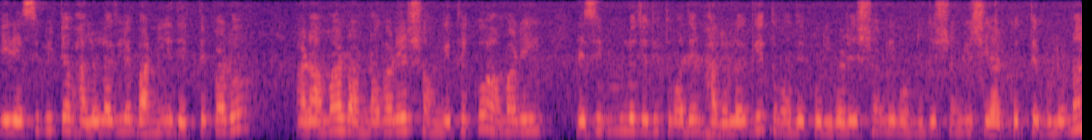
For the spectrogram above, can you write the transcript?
এই রেসিপিটা ভালো লাগলে বানিয়ে দেখতে পারো। আর আমার রান্নাঘরের সঙ্গে থেকেও আমার এই রেসিপিগুলো যদি তোমাদের ভালো লাগে, তোমাদের পরিবারের সঙ্গে, বন্ধুদের সঙ্গে শেয়ার করতে ভুলো না।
